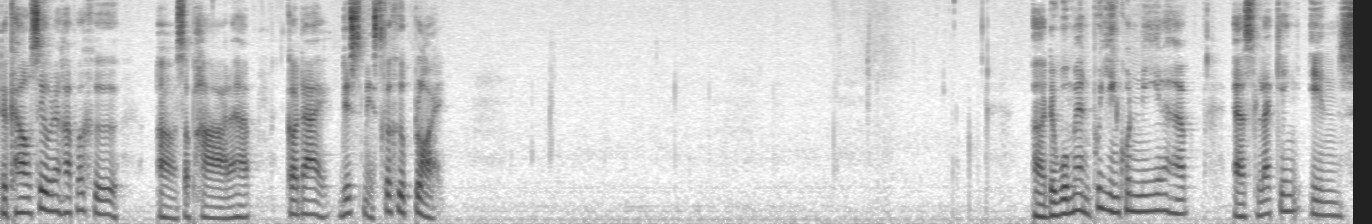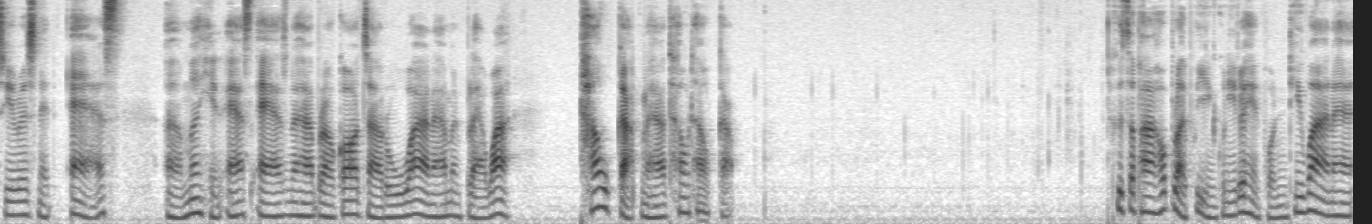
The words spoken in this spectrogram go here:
The Council นะครับก็คืออสภานะครับ ก็ได้ dismiss ก็คือปล่อย the woman ผู้หญิงคนนี้นะครับ as lacking in seriousness as เอ่อเมื่อเห็น as as นะครับ เราก็จะรู้ว่านะฮะมันแปลว่า เท่ากับนะฮะเท่าเท่ากับ คือสภาเขาปล่อยผู้หญิงคนนี้ด้วยเหตุผลที่ว่านะฮะ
